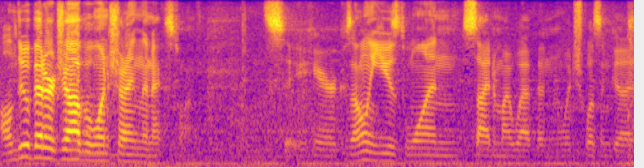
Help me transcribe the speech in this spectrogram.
I'll do a better job of one-shotting the next one. Let's see here, because I only used one side of my weapon, which wasn't good.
